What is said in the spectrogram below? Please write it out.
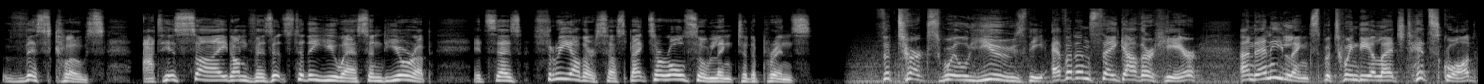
This close, at his side on visits to the US and Europe. It says three other suspects are also linked to the prince. The Turks will use the evidence they gather here and any links between the alleged hit squad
